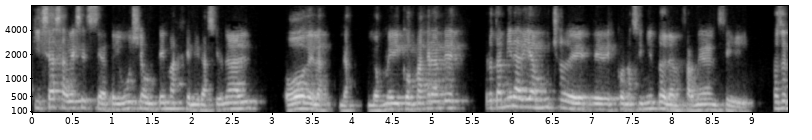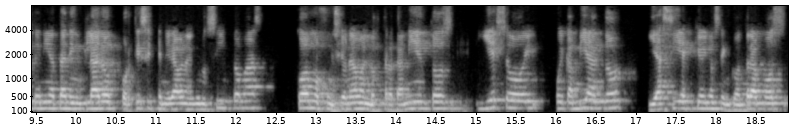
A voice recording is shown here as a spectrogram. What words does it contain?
quizás a veces se atribuye a un tema generacional o de los médicos más grandes, pero también había mucho de, de desconocimiento de la enfermedad en sí. No se tenía tan en claro por qué se generaban algunos síntomas, cómo funcionaban los tratamientos, y eso hoy fue cambiando, y así es que hoy nos encontramos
